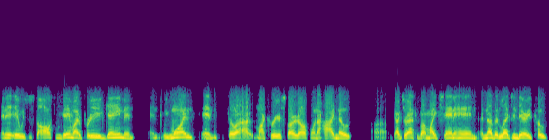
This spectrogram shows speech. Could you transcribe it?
and it, it was just an awesome game. I had a pretty good game, and and we won. And so I, my career started off on a high note. Uh, got drafted by Mike Shanahan, another legendary coach.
